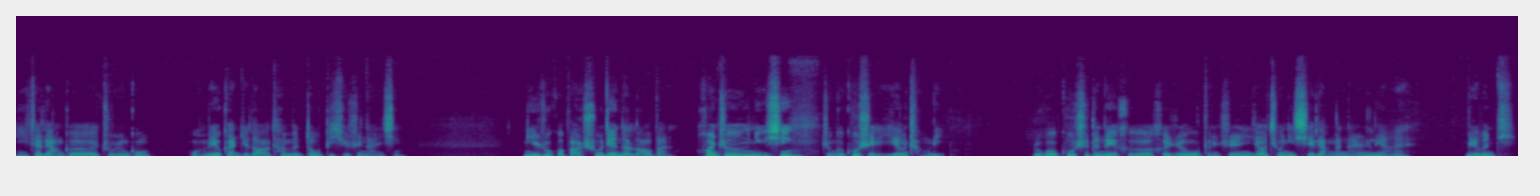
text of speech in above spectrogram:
你的两个主人公，我没有感觉到他们都必须是男性。你如果把书店的老板换成女性，整个故事也一样成立。如果故事的内核和人物本身要求你写两个男人恋爱，没问题。”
